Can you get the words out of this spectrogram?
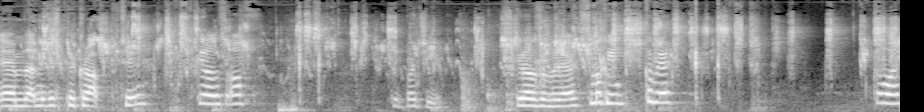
Um, let me just pick her up too. Skittles off. Good budgie. Skittles over there. Smokey, come here. Come on.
